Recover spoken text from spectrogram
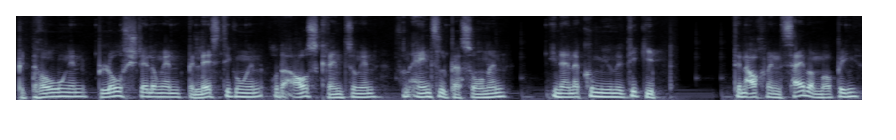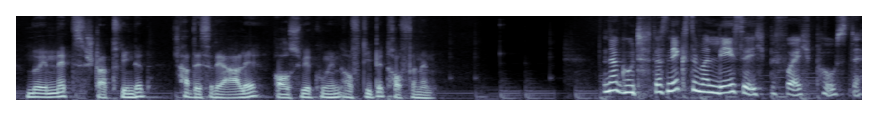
Bedrohungen, Bloßstellungen, Belästigungen oder Ausgrenzungen von Einzelpersonen in einer Community gibt. Denn auch wenn Cybermobbing nur im Netz stattfindet, hat es reale Auswirkungen auf die Betroffenen. Na gut, das nächste Mal lese ich, bevor ich poste.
